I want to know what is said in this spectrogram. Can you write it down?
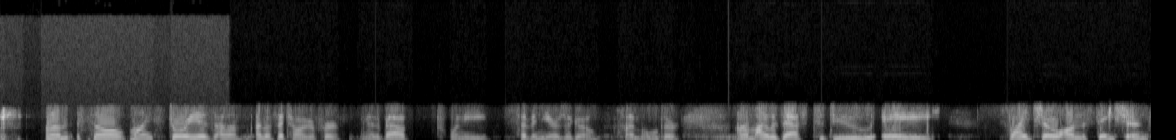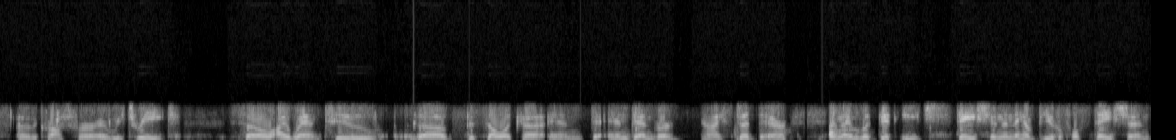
Um, so my story is um, I'm a photographer, and about 27 years ago, I'm older. Um, I was asked to do a slideshow on the stations of the cross for a retreat. So I went to the Basilica in in Denver, and I stood there and I looked at each station, and they have beautiful stations.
